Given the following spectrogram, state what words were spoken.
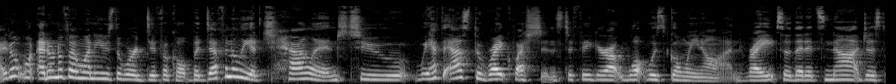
I don't want I don't know if I want to use the word difficult, but definitely a challenge to we have to ask the right questions to figure out what was going on, right? So that it's not just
